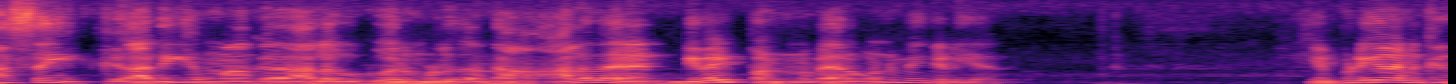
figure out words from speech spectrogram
ஆசைக்கு அதிகமாக அளவுக்கு வரும் பொழுது அந்த அளவை டிவைட் பண்ணணும். வேற ஒண்ணுமே கிடையாது. எப்படியோ எனக்கு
